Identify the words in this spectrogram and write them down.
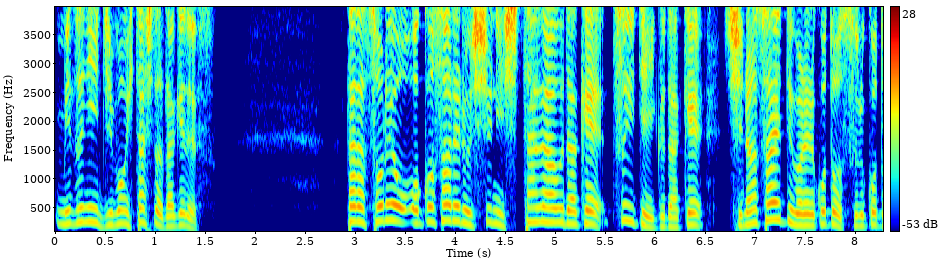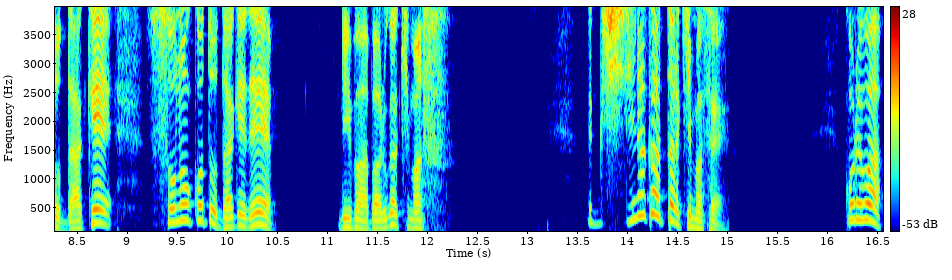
水に自分を浸しただけです。ただそれを起こされる主に従うだけついていくだけしなさいと言われることをすることだけそのことだけでリバーバルが来ます。しなかったら来ません。これは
